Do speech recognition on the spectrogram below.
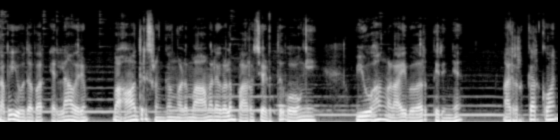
കവിയൂതപർ എല്ലാവരും മഹാദ്രി ശൃംഗങ്ങളും മാമലകളും പറിച്ചെടുത്ത് ഓങ്ങി വ്യൂഹങ്ങളായി വേർതിരിഞ്ഞ് അരർക്കർക്കോൻ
